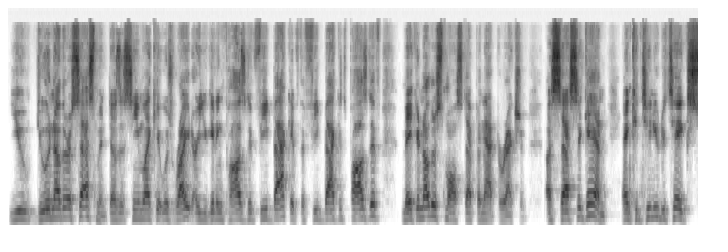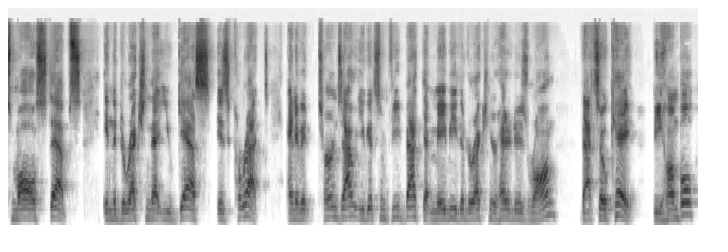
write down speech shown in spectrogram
you do another assessment. Does it seem like it was right? Are you getting positive feedback? If the feedback is positive, make another small step in that direction. Assess again and continue to take small steps in the direction that you guess is correct. And if it turns out you get some feedback that maybe the direction you're headed is wrong, that's okay. Be humble,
